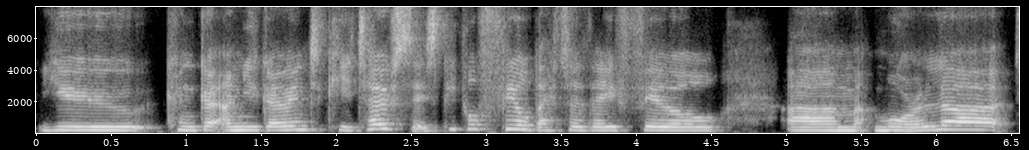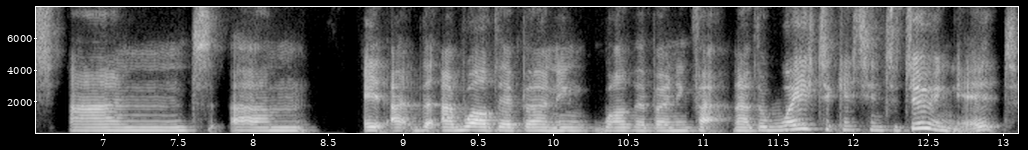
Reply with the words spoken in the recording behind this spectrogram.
you can go and you go into ketosis, people feel better. They feel um, more alert and um, it, uh, while they're burning while they're burning fat. Now, the way to get into doing it,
